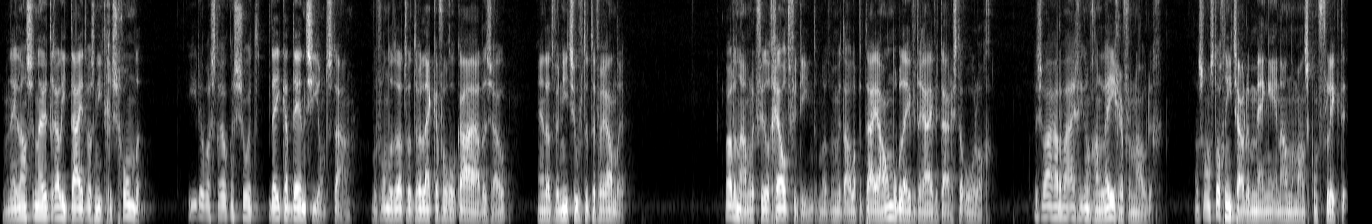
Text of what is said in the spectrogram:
De Nederlandse neutraliteit was niet geschonden. Hierdoor was er ook een soort decadentie ontstaan. We vonden dat we het wel lekker voor elkaar hadden zo en dat we niets hoefden te veranderen. We hadden namelijk veel geld verdiend omdat we met alle partijen handel bleven drijven tijdens de oorlog. Dus waar hadden we eigenlijk nog een leger voor nodig? Als we ons toch niet zouden mengen in andermans conflicten.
